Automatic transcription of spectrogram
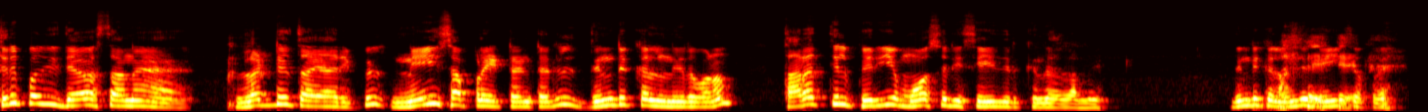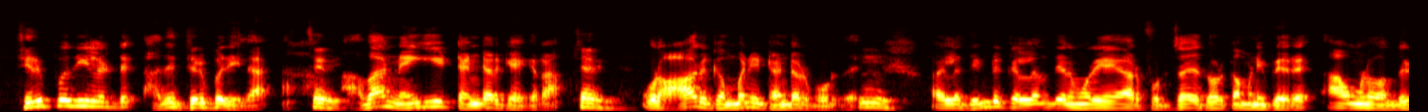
திருப்பதி தேவஸ்தான லட்டு தயாரிப்பில் நெய் சப்ளை டெண்டரில் திண்டுக்கல் நிறுவனம் தரத்தில் பெரிய மோசடி செய்திருக்கின்றதாமே திண்டுக்கல் வந்து நெய் சப்ளை திருப்பதி லட்டு அது திருப்பதியில். சரி. அவன் நெய் டெண்டர் கேட்குறான் சரிங்க. ஒரு ஆறு கம்பெனி டெண்டர் போடுது. அதில் திண்டுக்கல்லேருந்து இந்த மாதிரி ஏஆர் ஃபுட்ஸோ ஏதோ ஒரு கம்பெனி பேர். அவங்களும் வந்து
